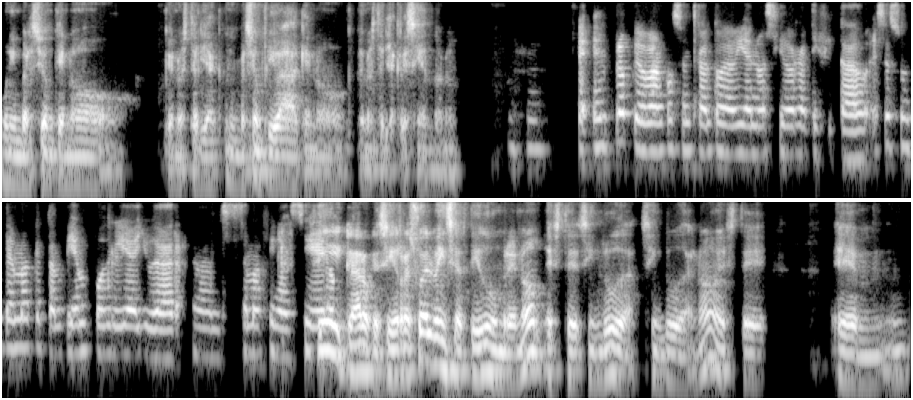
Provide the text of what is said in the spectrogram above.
una inversión que no, que no estaría, inversión privada que no, que no estaría creciendo. ¿no? El propio Banco Central todavía no ha sido ratificado. Ese es un tema que también podría ayudar al sistema financiero. Sí, claro que sí, resuelve incertidumbre, ¿no? Este, sin duda, sin duda, ¿no? Este, em,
